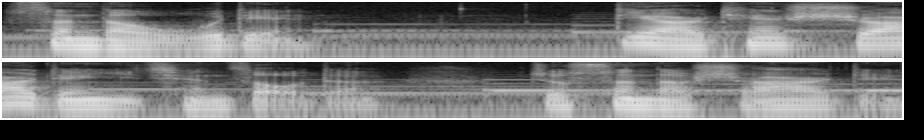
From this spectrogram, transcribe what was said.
算到五点，第二天十二点以前走的就算到十二点。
